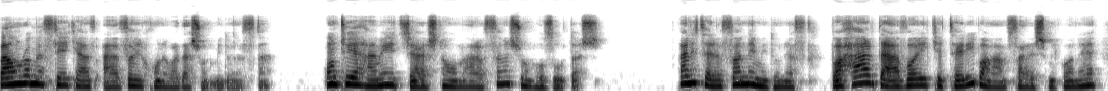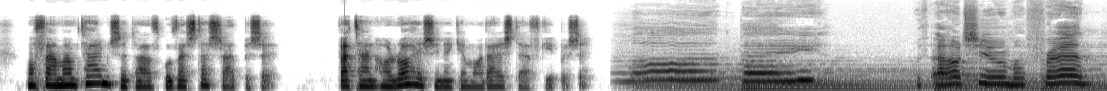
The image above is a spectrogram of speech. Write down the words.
و اون را مثل یکی از اعضای خانوادهشون می‌دونستن. اون توی همه جشنها و مراسمشون حضور داشت. ولی ترسا نمی‌دونست با هر دعوایی که تری با همسرش می‌کنه مصممتر میشه تا از گذشتش رد بشه و تنها راهش اینه که مادرش دستگیر بشه. without you, my friend.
